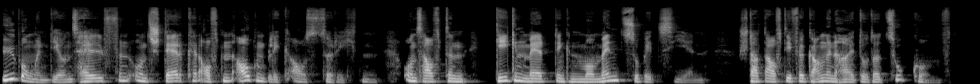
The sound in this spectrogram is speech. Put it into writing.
Übungen, die uns helfen, uns stärker auf den Augenblick auszurichten, uns auf den gegenwärtigen Moment zu beziehen, statt auf die Vergangenheit oder Zukunft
